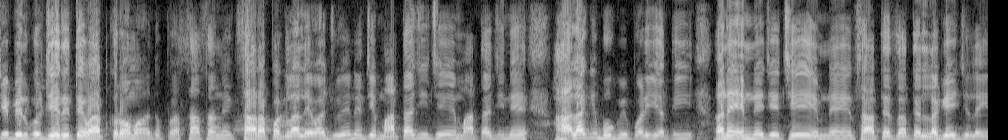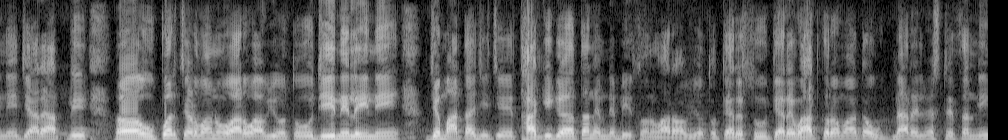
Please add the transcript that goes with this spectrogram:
જે બિલકુલ જે રીતે વાત કરવામાં આવે તો પ્રશાસને સારા પગલાં લેવા જોઈએ ને જે માતાજી છે એ માતાજીને હાલાકી ભોગવી પડી હતી અને એમને જે છે એમને સાથે સાથે લગેજ લઈને જ્યારે આટલી ઉપર ચડવાનો વારો આવ્યો હતો જેને લઈને જે માતાજી છે થાકી ગયા હતા ને એમને બેસવાનો વારો આવ્યો હતો. ત્યારે શું, ત્યારે વાત કરવામાં આવે તો ઉધના રેલવે સ્ટેશનની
